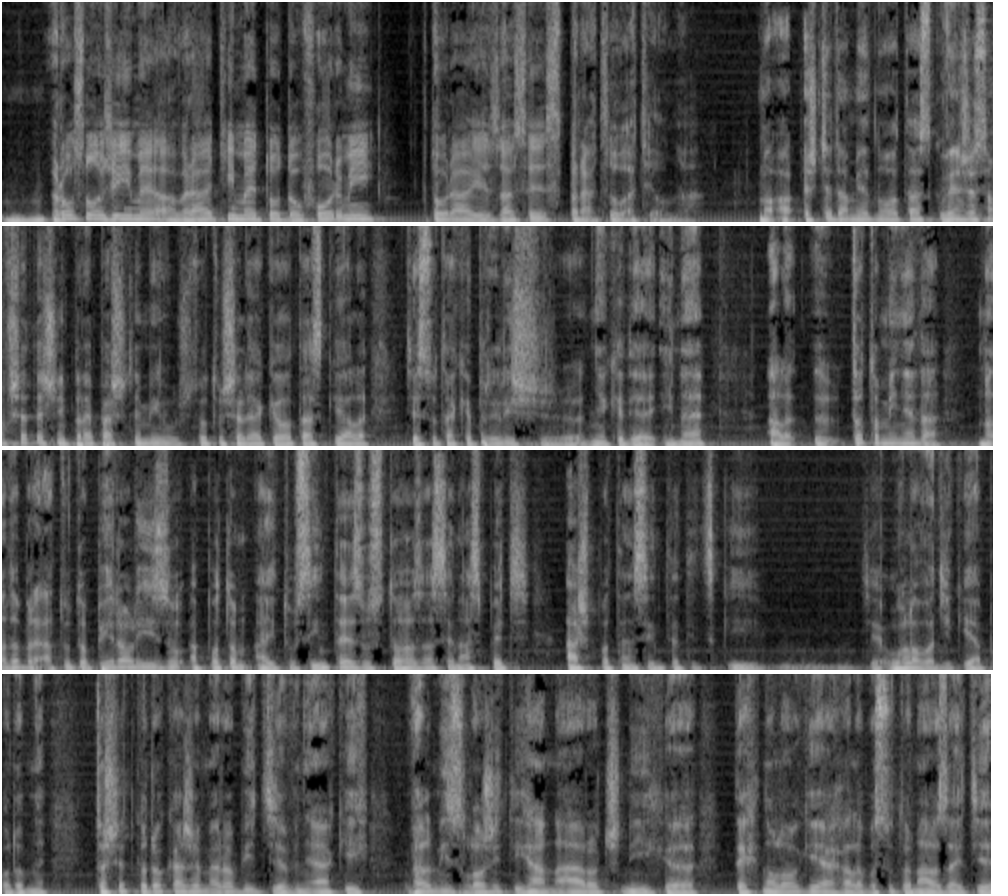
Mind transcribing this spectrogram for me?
Mm-hmm. Rozložíme a vrátime to do formy, ktorá je zase spracovateľná. No a ešte dám jednu otázku. Viem, že som všetečný, prepačte mi, už sú tu všelijaké otázky, ale tie sú také príliš e, niekedy aj iné. Ale e, toto mi nedá. No dobre, a túto pyrolízu a potom aj tú syntézu z toho zase naspäť až po ten syntetický tie uhlovodíky a podobne. To všetko dokážeme robiť v nejakých veľmi zložitých a náročných e, technológiách, alebo sú to naozaj tie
